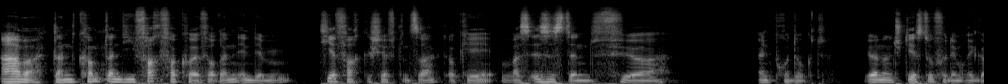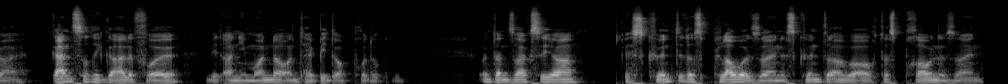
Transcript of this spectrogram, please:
Aber dann kommt dann die Fachverkäuferin in dem Tierfachgeschäft und sagt, okay, was ist es denn für ein Produkt. Ja, und dann stehst du vor dem Regal. Ganze Regale voll mit Animonda und Happy Dog Produkten. Und dann sagst du ja, es könnte das Blaue sein, es könnte aber auch das Braune sein.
